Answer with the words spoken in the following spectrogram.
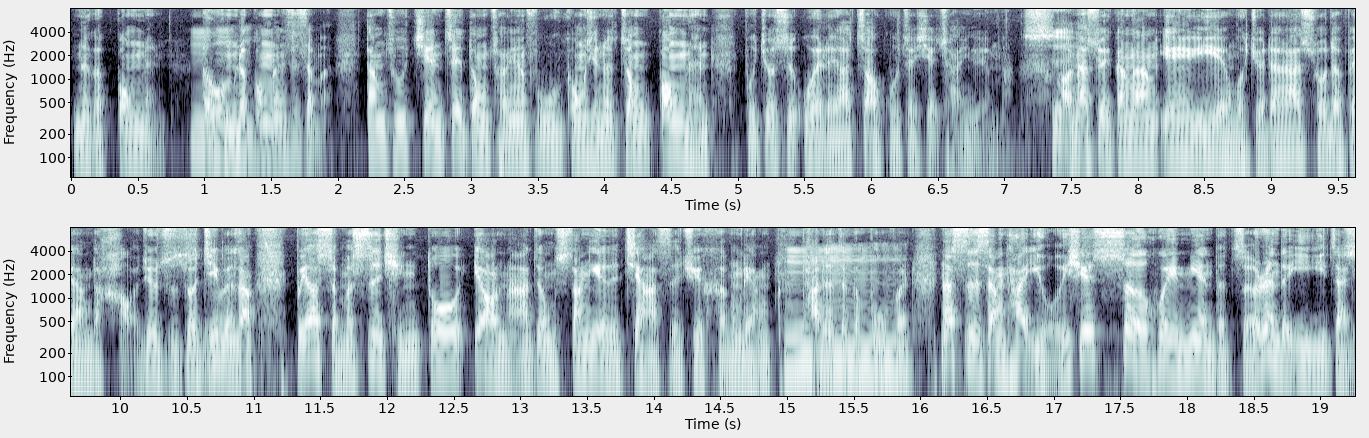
那个功能，而我们的功能是什么？当初建这栋船员服务中心的中功能，不就是为了要照顾这些船员吗？是。好，那所以刚刚燕玉议员，我觉得他说的非常的好，就是说基本上不要什么事情都要拿这种商业的价值去衡量它的这个部分。那事实上，它有一些社会面的责任的意义在里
